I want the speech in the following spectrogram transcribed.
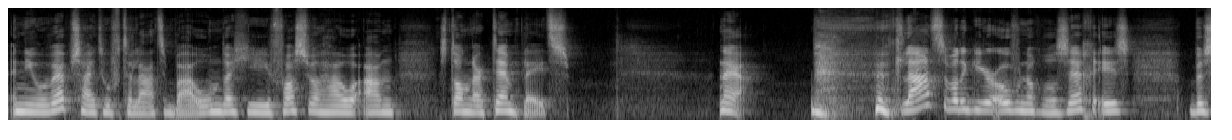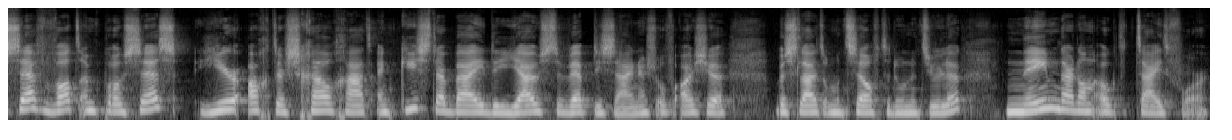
een nieuwe website hoeft te laten bouwen, omdat je je vast wil houden aan standaard templates. Nou ja, het laatste wat ik hierover nog wil zeggen is: besef wat een proces hierachter schuil gaat en kies daarbij de juiste webdesigners. Of als je besluit om het zelf te doen, natuurlijk, neem daar dan ook de tijd voor.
